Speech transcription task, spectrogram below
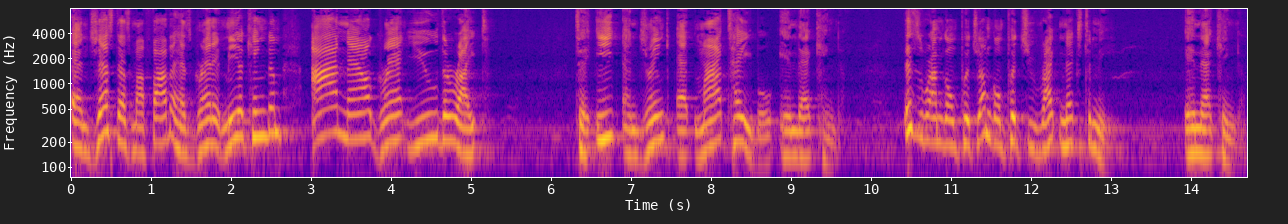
and just as my Father has granted me a kingdom, I now grant you the right to eat and drink at my table in that kingdom. This is where I'm going to put you. I'm going to put you right next to me in that kingdom.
